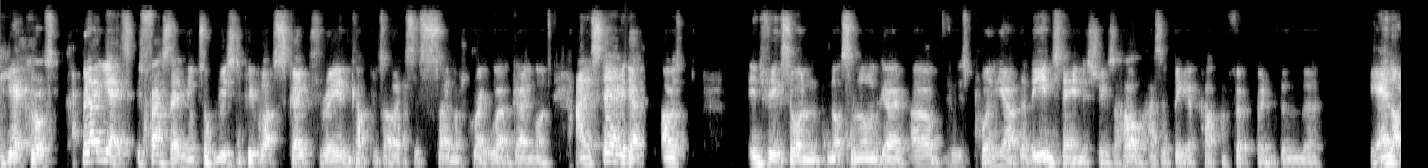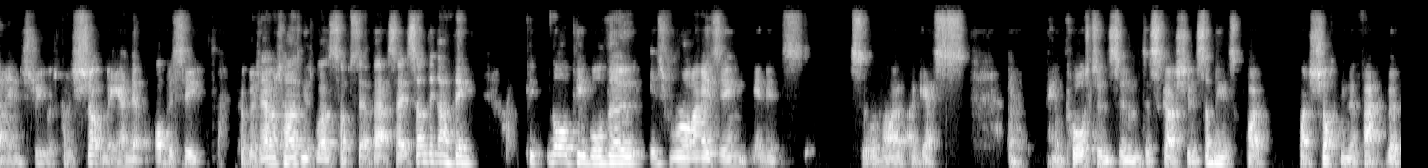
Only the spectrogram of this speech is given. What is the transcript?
Yeah of course. But uh, yeah it's, it's fascinating. I'm talking recently to people like Scope3 and companies like this. There's so much great work going on. And it's there i was interviewing someone not so long ago uh, who was pointing out that the internet industry as a whole has a bigger carbon footprint than the the airline industry, which kind of shocked me. And obviously, public advertising is one subset of that. So it's something I think a lot of people, though it's rising in its sort of, I, guess, importance and discussion, it's something that's quite quite shocking the fact that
